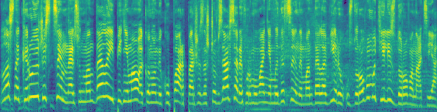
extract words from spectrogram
Власне, керуючись цим, Нельсон Мандела і піднімав економіку пар. Перше за що взявся реформування медицини. Мандела вірив у здоровому тілі здорова нація.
